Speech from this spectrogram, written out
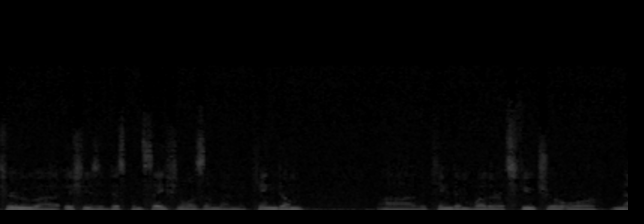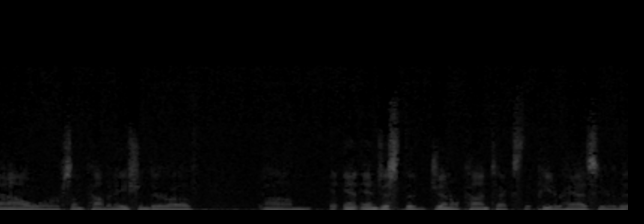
through uh, issues of dispensationalism and the kingdom, uh, the kingdom, whether it's future or now or some combination thereof. Um, and, and just the general context that Peter has here. The,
